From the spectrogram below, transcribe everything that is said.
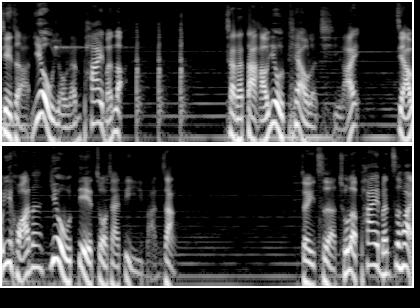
接着又有人拍门了，吓得大豪又跳了起来，脚一滑呢，又跌坐在地板上。这一次除了拍门之外，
